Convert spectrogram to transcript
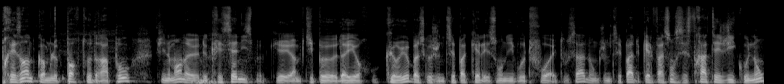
présente comme le porte-drapeau finalement de, de christianisme, qui est un petit peu d'ailleurs curieux parce que je ne sais pas quel est son niveau de foi et tout ça, donc je ne sais pas de quelle façon c'est stratégique ou non,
